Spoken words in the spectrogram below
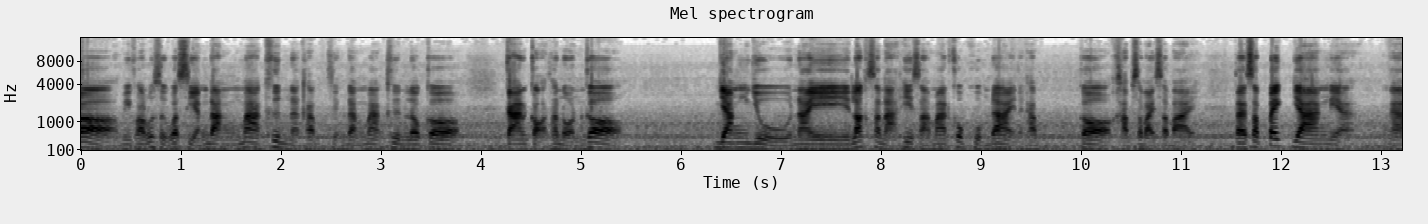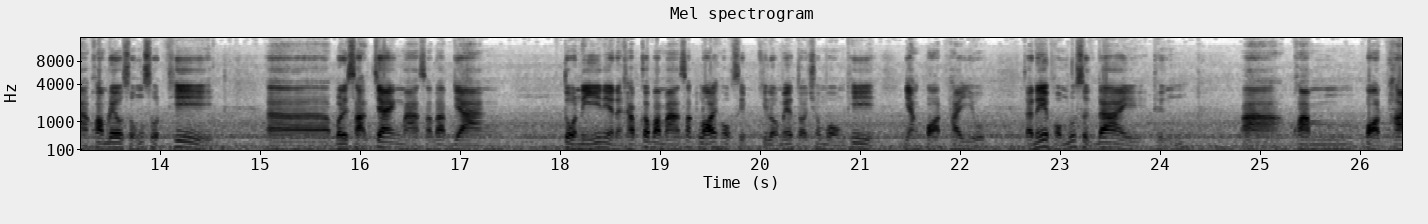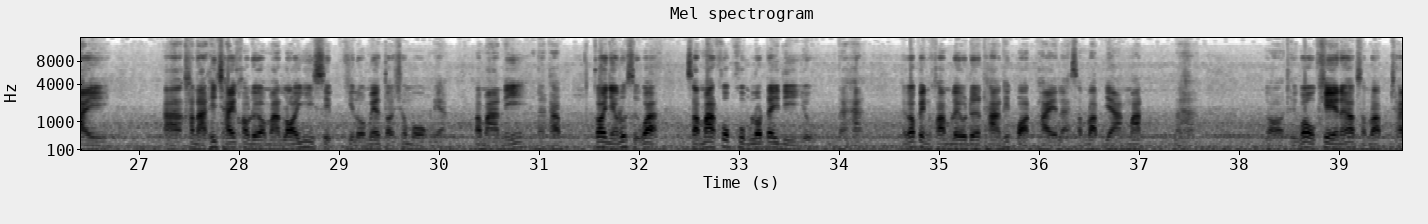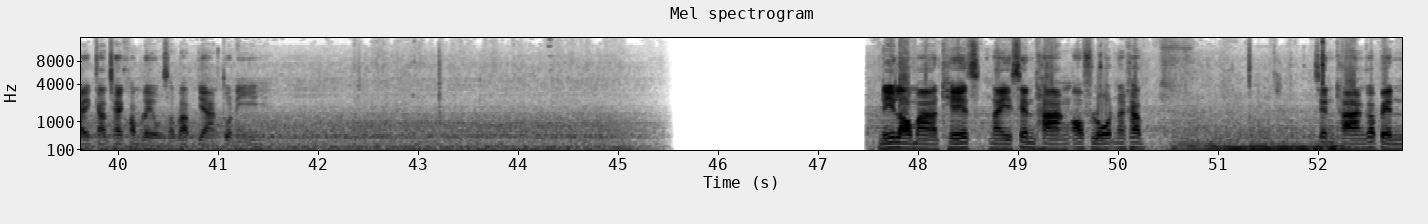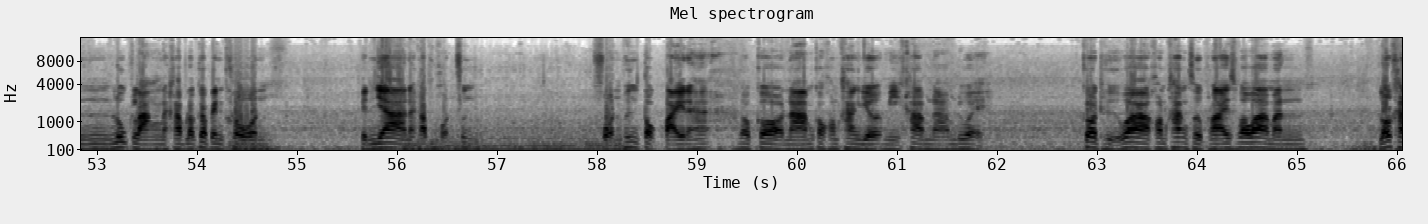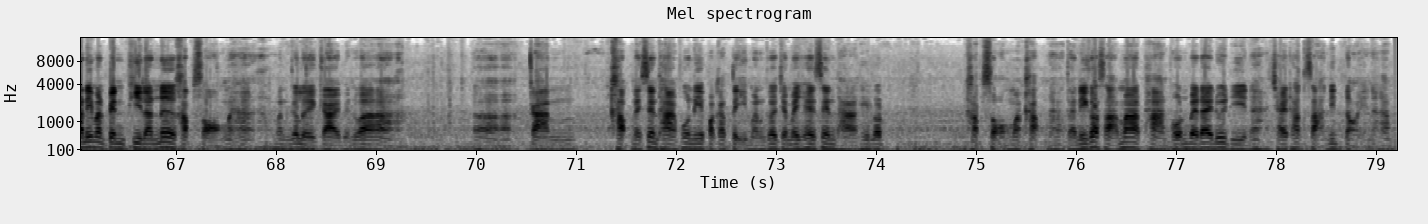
ก็มีความรู้สึกว่าเสียงดังมากขึ้นนะครับ เสียงดังมากขึ้น แล้วก็การเกาะถนนก็ ยังอยู่ในลักษณะที่สามารถควบคุมได้นะครับ ก็ขับสบายๆ แต่สเปคยางเนี่ยความเร็วสูงสุดที่บริษัทแจ้งมาสำหรับยางตัวนี้เนี่ยนะครับก็ประมาณสัก 160 กิโลเมตรต่อชั่วโมงที่ยังปลอดภัยอยู่ แต่นี่ผมรู้สึกได้ถึงความปลอดภัยอ่าขณะที่ใช้ความเร็วประมาณ 120 กิโลเมตรต่อชั่วโมงเนี่ยประมาณนี้นะครับ ก็ยังรู้สึกว่าสามารถควบคุมรถได้ดีอยู่นะฮะ แล้วก็เป็นความเร็วเดินทางที่ปลอดภัยแหละสำหรับยางมัดนะฮะก็ถือว่าโอเคนะครับสำหรับใช้การใช้ความเร็วสำหรับยางตัวนี้นี่เรามาเทสในเส้นทางออฟโรดนะครับ เส้นทางก็เป็นลูกลังนะครับ แล้วก็เป็นโคลน เป็นหญ้านะครับฝนเพิ่งฝนเพิ่งตกไปนะฮะ แล้วก็น้ำก็ค่อนข้างเยอะมีข้ามน้ำด้วย ก็ถือว่าค่อนข้างเซอร์ไพรส์เพราะว่ามันรถคันนี้มันเป็นพีลันเนอร์ขับ 2 นะฮะ มันก็เลยกลายเป็นว่าการขับในเส้นทางพวกนี้ปกติมันก็จะไม่ใช่เส้นทางที่รถขับ 2 มาขับนะ แต่นี้ก็สามารถผ่านพ้นไปได้ด้วยดีนะ ใช้ทักษะนิดหน่อยนะครับ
